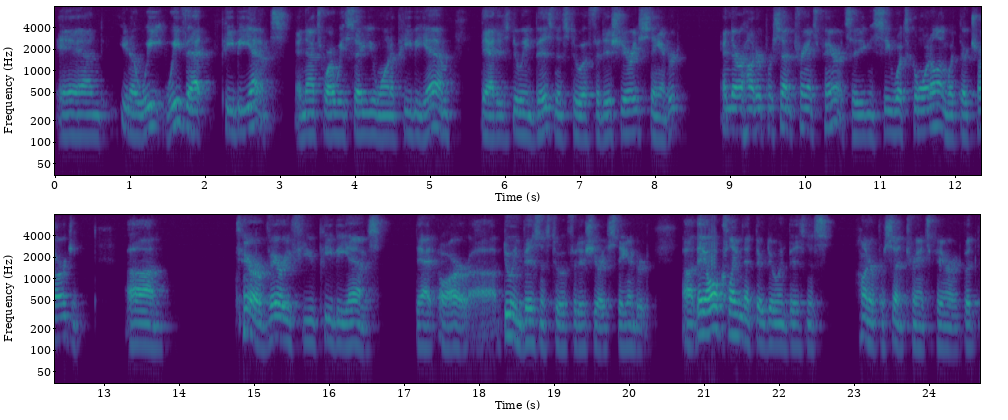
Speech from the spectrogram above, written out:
And you know, we we vet PBMs, and that's why we say you want a PBM that is doing business to a fiduciary standard, and they're 100% transparent, so you can see what's going on, what they're charging. Um, there are very few PBMs that are uh, doing business to a fiduciary standard. Uh, they all claim that they're doing business 100% transparent, but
